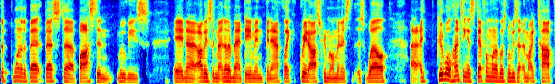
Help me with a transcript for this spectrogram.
the one of the be- best uh, Boston movies, and uh, obviously another Matt Damon, Ben Affleck, great Oscar moment as as well. Uh, I Good Will Hunting is definitely one of those movies that in my top,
